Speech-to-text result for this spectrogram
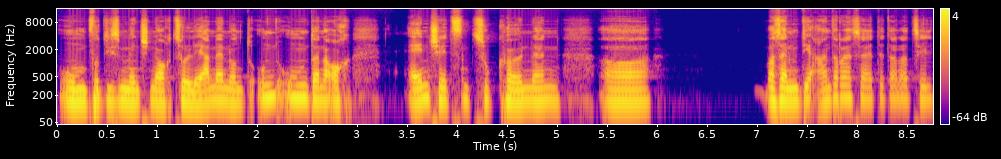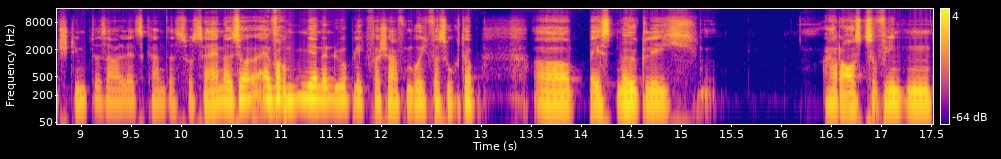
um von diesen Menschen auch zu lernen und, und um dann auch einschätzen zu können, äh, was einem die andere Seite dann erzählt, stimmt das alles, kann das so sein? Also einfach mir einen Überblick verschaffen, wo ich versucht habe, äh, bestmöglich herauszufinden,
